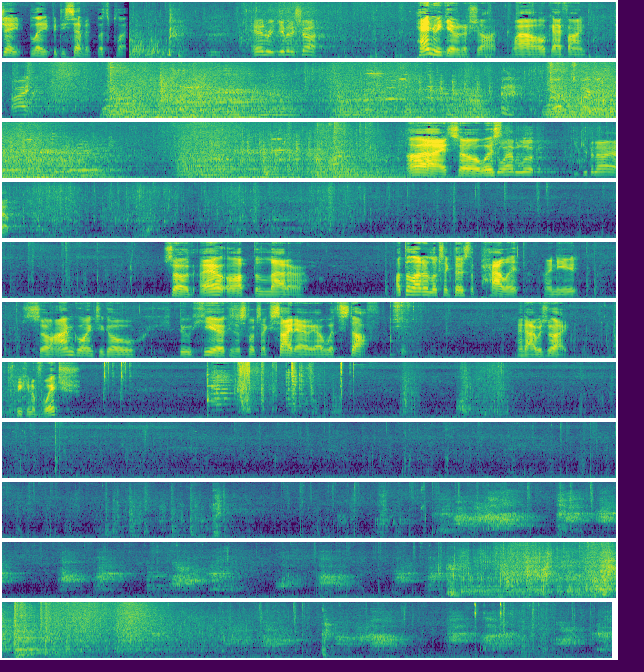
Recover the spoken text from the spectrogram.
Shade, Blade, 57. Let's play. Henry, give it a shot. Henry give it a shot. Wow, okay, fine. All right. Yeah, it's working. Alright, so where's... Go have a look. You keep an eye out. So, or up the ladder? Up the ladder looks like there's the pallet I need. So I'm going to go through here, because this looks like side area with stuff. And I was right. Speaking of which...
